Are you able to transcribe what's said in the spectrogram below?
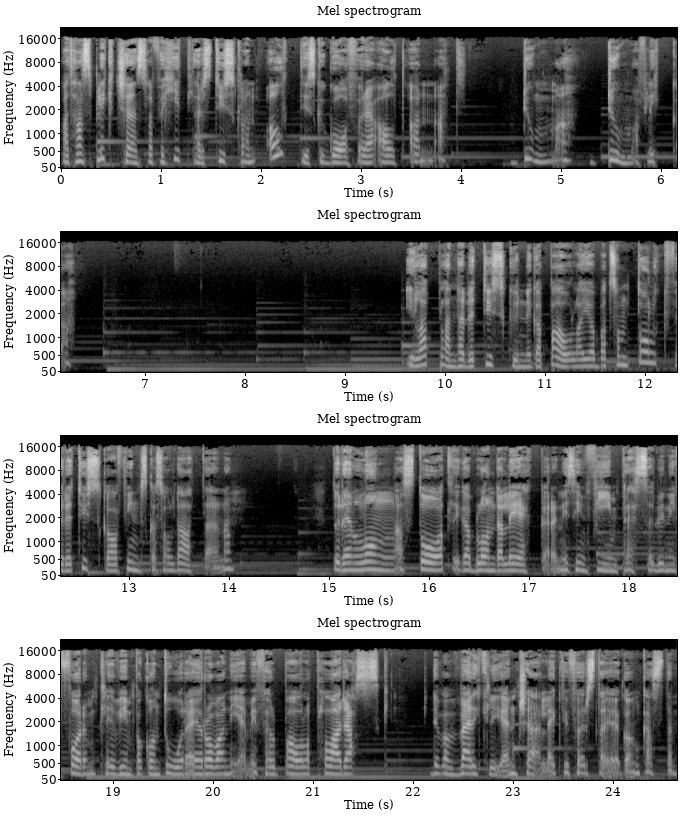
att hans pliktkänsla för Hitlers Tyskland alltid skulle gå före allt annat? Dumma, dumma flicka. I Lappland hade tyskkunniga Paula jobbat som tolk för de tyska och finska soldaterna. Då den långa, ståtliga blonda läkaren i sin finpressade uniform klev in på kontoret i Rovaniemi föll Paula pladask. Det var verkligen kärlek vid första ögonkastet.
